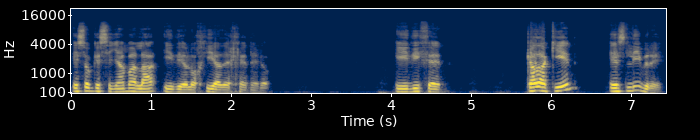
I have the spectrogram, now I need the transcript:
eso que se llama la ideología de género. Y dicen, cada quien es libre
